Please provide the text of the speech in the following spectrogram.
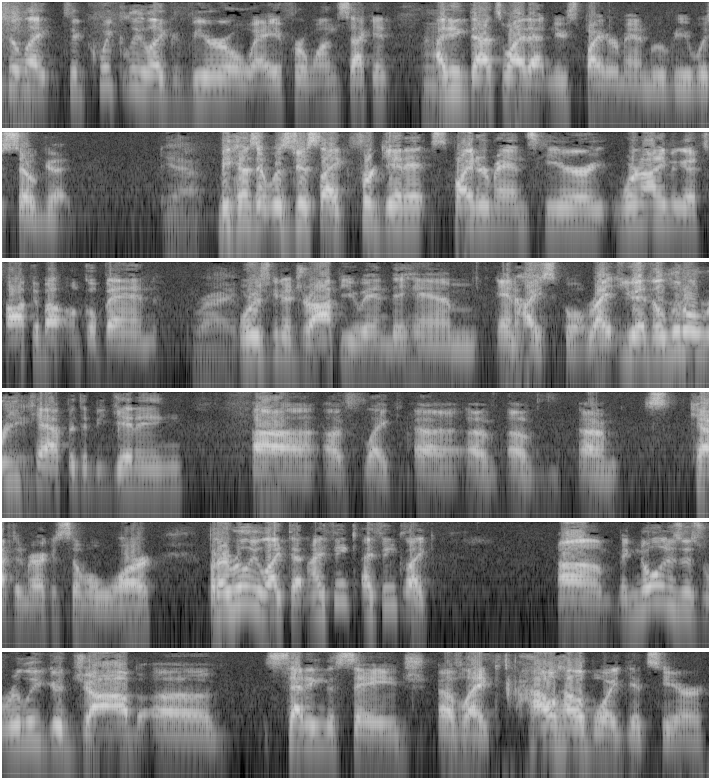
to like to quickly like veer away for one second. Hmm. I think that's why that new Spider-Man movie was so good. Yeah. because it was just like forget it spider-man's here we're not even going to talk about uncle ben Right. we're just going to drop you into him in high school right you had the little Right. recap at the beginning uh, of like uh, of, of um, captain america civil war but i really like that and i think i think like um, Mignola does this really good job of setting the stage of like how hellboy gets here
